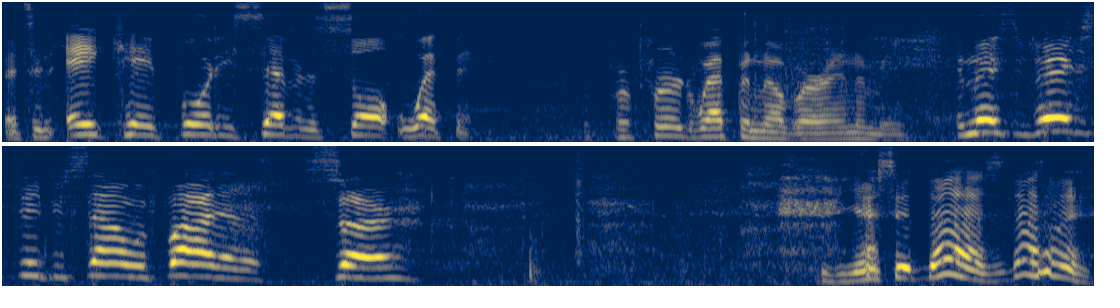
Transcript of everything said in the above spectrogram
it's an AK-47 assault weapon. The preferred weapon of our enemy. It makes a very distinctive sound when fired at us, sir. Yes, it does, doesn't it?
